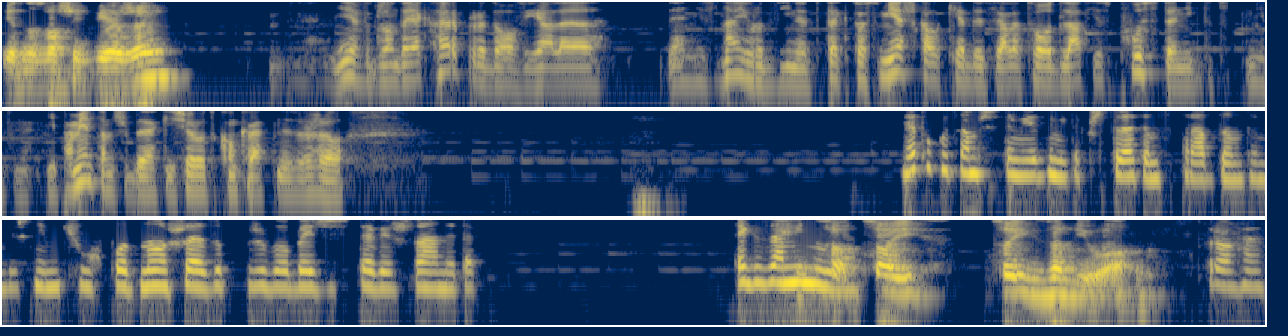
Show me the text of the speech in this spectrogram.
jedno z waszych wierzeń? Nie, wygląda jak herb rodowi, ale ja nie znaję rodziny. Tutaj ktoś mieszkał kiedyś, ale to od lat jest puste. Nigdy nie, nie, pamiętam, żeby jakiś ród konkretny żył. Ja tu kucam przy tym jednym i tak sztyletem sprawdzam, tam wiesz, nie wiem, ciuch podnoszę, żeby obejrzeć te, wiesz, rany, tak egzaminuję. Co, co, ich, co ich zabiło? Trochę.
